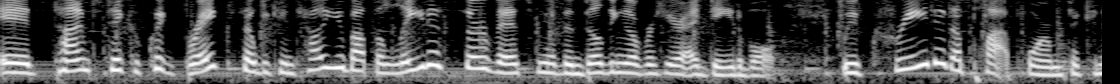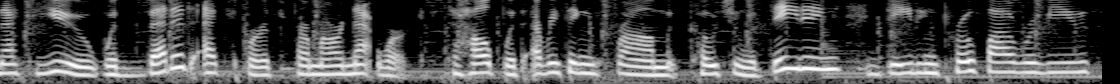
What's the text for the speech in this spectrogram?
It's time to take a quick break so we can tell you about the latest service we have been building over here at Dateable. We've created a platform to connect you with vetted experts from our network to help with everything from coaching with dating, dating profile reviews,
